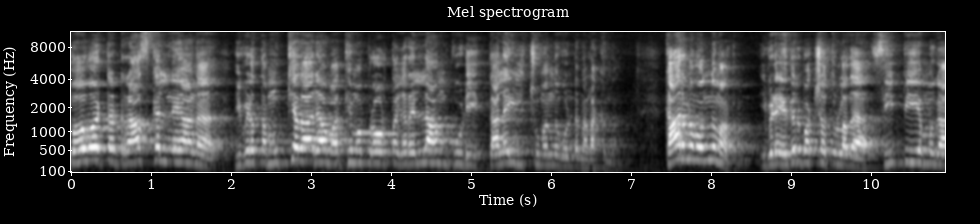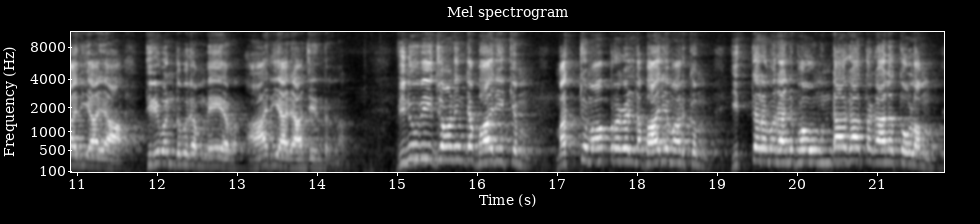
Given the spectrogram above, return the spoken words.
പേവേർട്ടഡ് റാസ്കലിനെയാണ് ഇവിടുത്തെ മുഖ്യധാര മാധ്യമപ്രവർത്തകർ എല്ലാം കൂടി തലയിൽ ചുമന്നുകൊണ്ട് നടക്കുന്നത്. കാരണം ഒന്ന് മാത്രം ഇവിടെ എതിർപക്ഷത്തുള്ളത് സി പി എമ്മുകാരിയായ തിരുവനന്തപുരം മേയർ ആര്യ രാജേന്ദ്രനാണ്. വിനു വി ജോണിന്റെ ഭാര്യയ്ക്കും മറ്റു മാപ്രകളുടെ ഭാര്യമാർക്കും ഇത്തരമൊരു അനുഭവം ഉണ്ടാകാത്ത കാലത്തോളം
